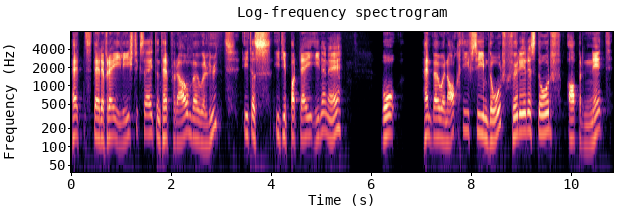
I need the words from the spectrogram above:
hat dieser freie Liste gesagt und hat vor allem Leute in, das, in die Partei hineinnehmen, die wollten aktiv sein im Dorf, für ihr Dorf, aber nicht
